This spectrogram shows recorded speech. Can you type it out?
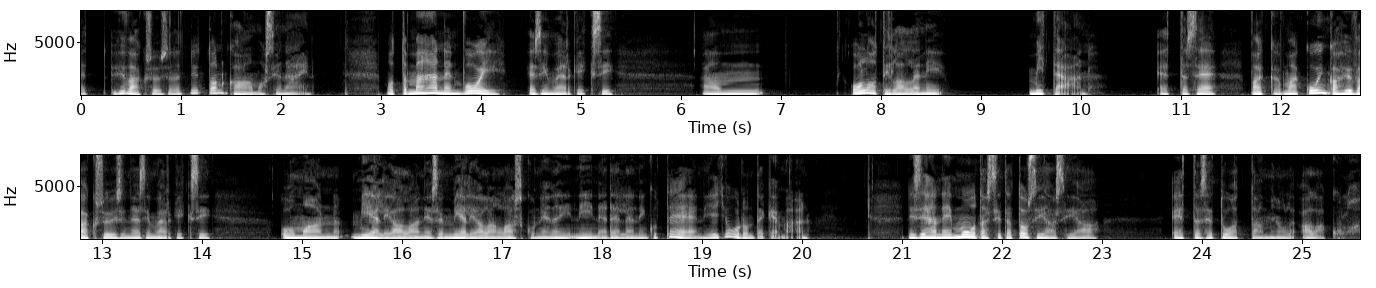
että hyväksyy sen, että nyt on kaamos ja näin. Mutta mä en voi esimerkiksi äm, olotilalleni mitään. Että se, vaikka mä kuinka hyväksyisin esimerkiksi oman mielialan ja sen mielialan laskun ja niin edelleen niin kuin teen ja joudun tekemään, niin sehän ei muuta sitä tosiasiaa, että se tuottaa minulle alakuloa.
